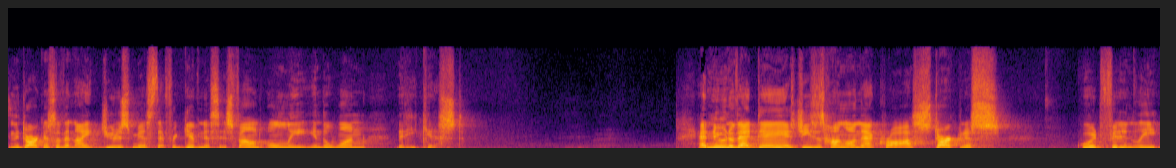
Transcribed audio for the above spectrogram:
In the darkness of that night, Judas missed that forgiveness is found only in the one that he kissed. At noon of that day, as Jesus hung on that cross, darkness would fittingly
